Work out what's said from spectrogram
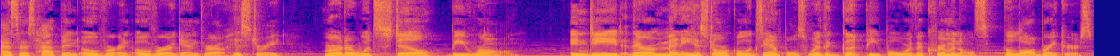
as has happened over and over again throughout history, murder would still be wrong. Indeed, there are many historical examples where the good people were the criminals, the lawbreakers,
